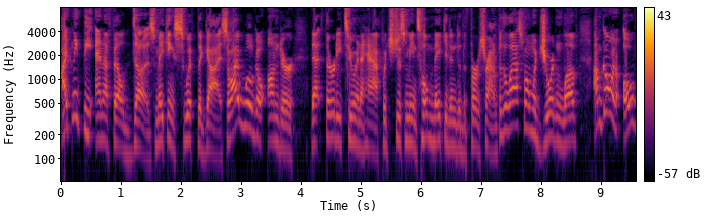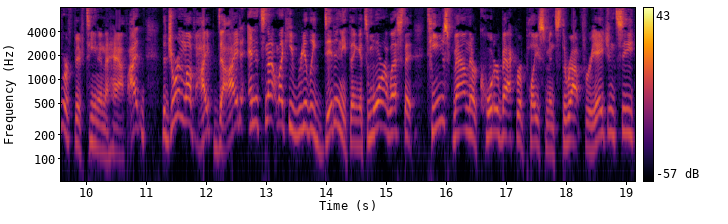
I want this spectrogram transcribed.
I think the NFL does, making Swift the guy. So I will go under that 32 and a half, which just means he'll make it into the first round. For the last one with Jordan Love, I'm going over 15 and a half. I, the Jordan Love hype died, and it's not like he really did anything. It's more or less that teams found their quarterback replacements throughout free agency,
